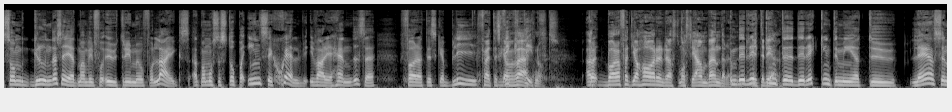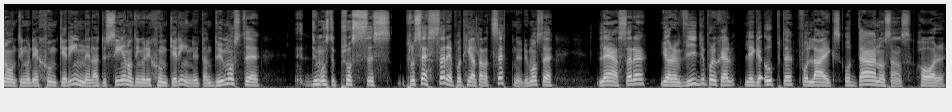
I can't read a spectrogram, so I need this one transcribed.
som grundar sig i att man vill få utrymme och få likes, att man måste stoppa in sig själv i varje händelse för att det ska bli För att det ska viktigt. vara värt något. Att bara för att jag har en röst måste jag använda den. Men det räcker, Inte, det räcker inte med att du läser någonting och det sjunker in, eller att du ser någonting och det sjunker in, utan du måste, du måste process, processa det på ett helt annat sätt nu, du måste läsa det, göra en video på dig själv, lägga upp det, få likes och där någonstans har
